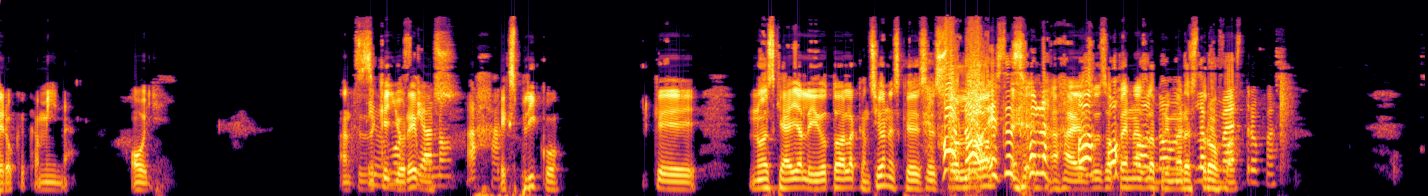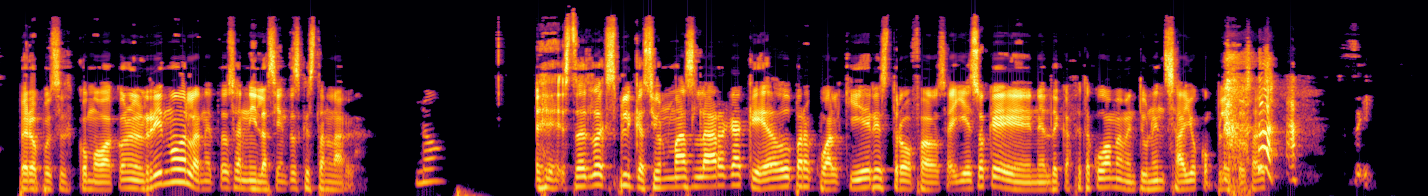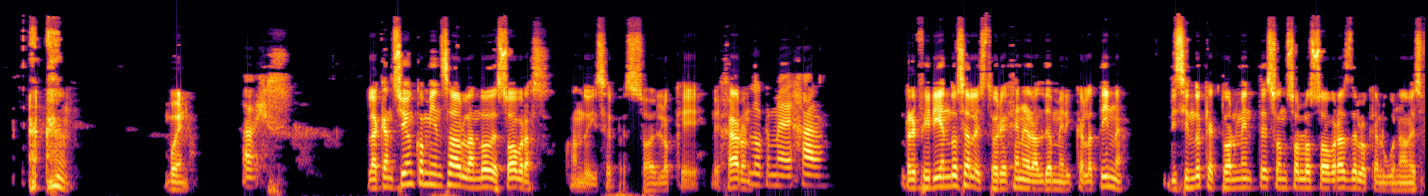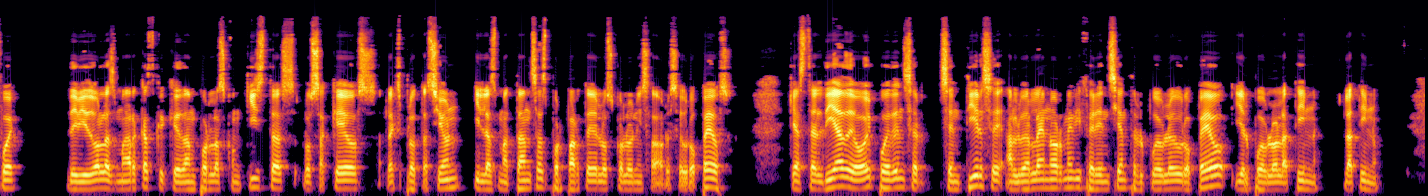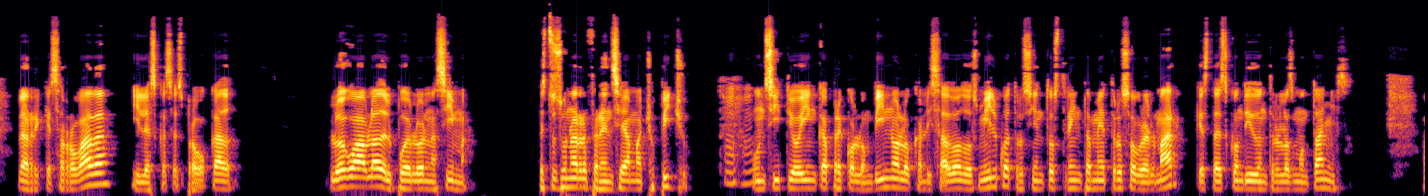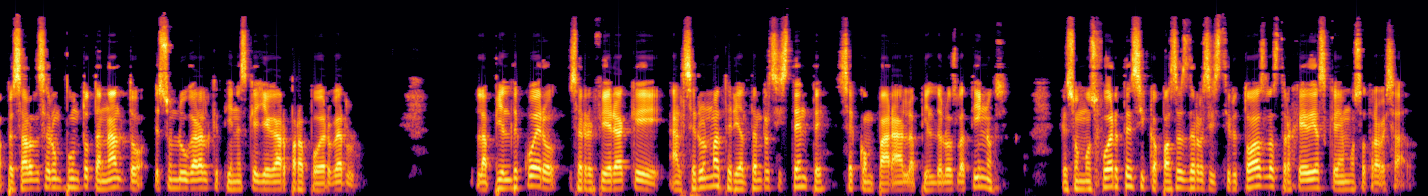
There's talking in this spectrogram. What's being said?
pero que camina. Oye. Antes Sí de que lloremos. Ajá. explico que no es que haya leído toda la canción, es que ese es Oh, solo. no, esto es solo. Ajá, eso es apenas Oh, la no, primera es la estrofa. primera estrofa. Pero pues como va con el ritmo, la neta, o sea, ni la sientes que es tan larga. No. Eh, Esta es la explicación más larga que he dado para cualquier estrofa, o sea, y eso que en el de Café Tacuba me aventé un ensayo completo, ¿sabes? Sí. bueno, A ver. la canción comienza hablando de sobras, cuando dice, pues soy lo que dejaron, Lo que me dejaron. refiriéndose a la historia general de América Latina, diciendo que actualmente son solo sobras de lo que alguna vez fue, debido a las marcas que quedan por las conquistas, los saqueos, la explotación y las matanzas por parte de los colonizadores europeos, que hasta el día de hoy pueden ser- sentirse al ver la enorme diferencia entre el pueblo europeo y el pueblo latino, latino, la riqueza robada y la escasez provocada. Luego habla del pueblo en la cima. Esto es una referencia a Machu Picchu, un sitio inca precolombino localizado a 2.430 metros sobre el mar que está escondido entre las montañas. A pesar de ser un punto tan alto, es un lugar al que tienes que llegar para poder verlo. La piel de cuero se refiere a que, al ser un material tan resistente, se compara a la piel de los latinos, que somos fuertes y capaces de resistir todas las tragedias que hemos atravesado.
